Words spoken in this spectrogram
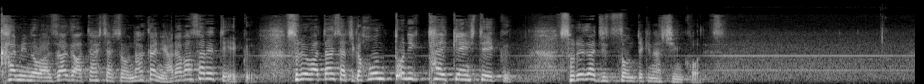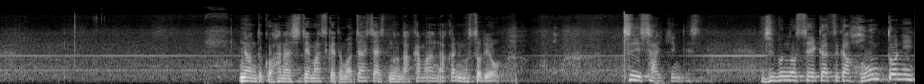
神の技が私たちの中に表されていく。それを私たちが本当に体験していく。それが実存的な信仰です。何度かお話してますけども私たちの仲間の中にもそれをつい最近です。自分の生活が本当に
